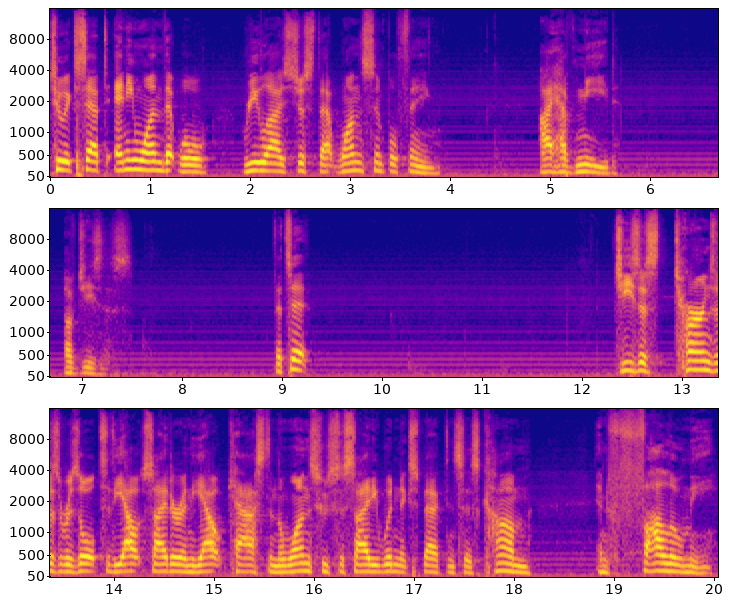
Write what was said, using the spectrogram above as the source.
to accept anyone that will realize just that one simple thing I have need of Jesus. That's it. Jesus turns as a result to the outsider and the outcast and the ones who society wouldn't expect and says, Come and follow me.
